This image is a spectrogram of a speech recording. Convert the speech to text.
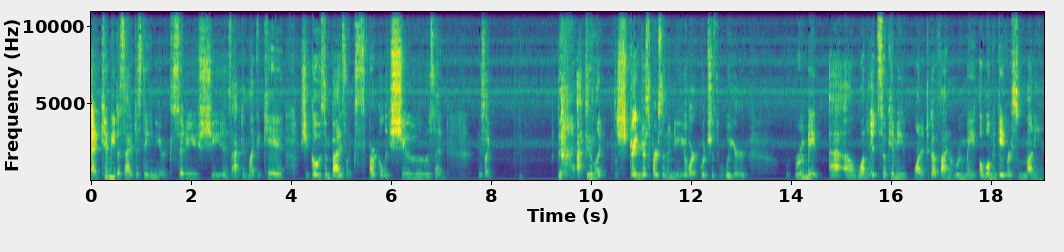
And Kimmy decided to stay in New York City. She is acting like a kid. She goes and buys like sparkly shoes and is like acting like the strangest person in New York, which is weird. Roommate uh, uh, wanted, so Kimmy wanted to go find a roommate. A woman gave her some money.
